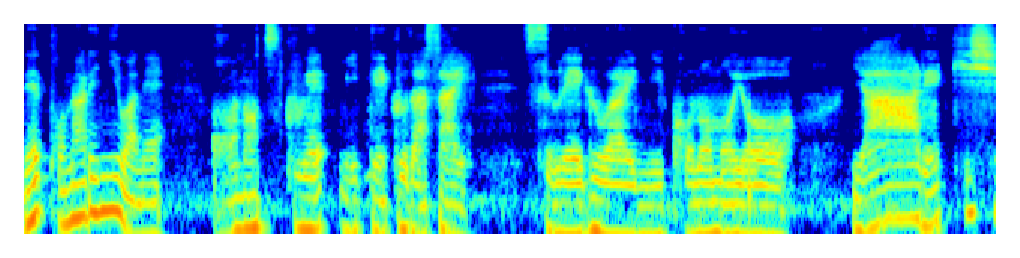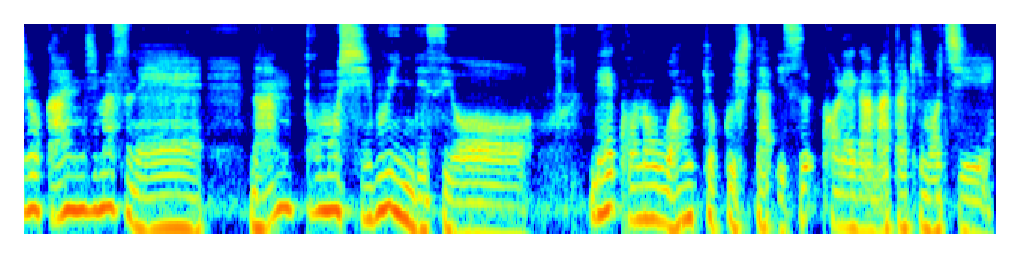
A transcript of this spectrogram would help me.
で、隣にはね、この机見てください。すれ具合にこの模様。いやー、歴史を感じますね。なんとも渋いんですよ。で、この湾曲した椅子。これがまた気持ちいい。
